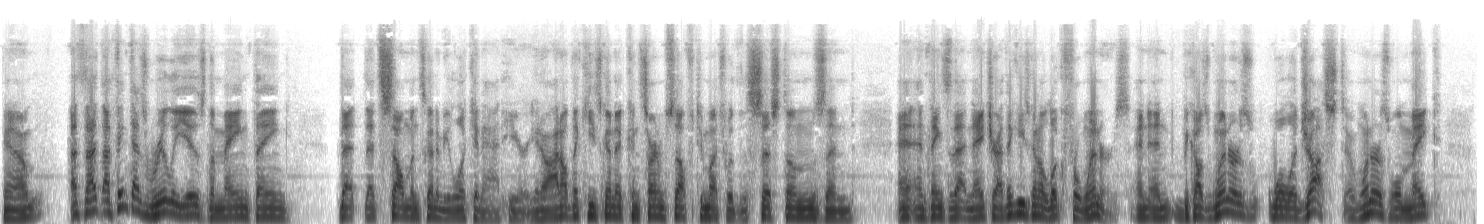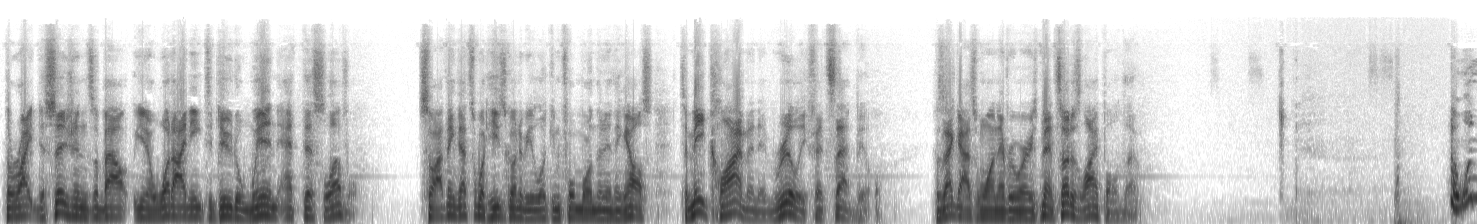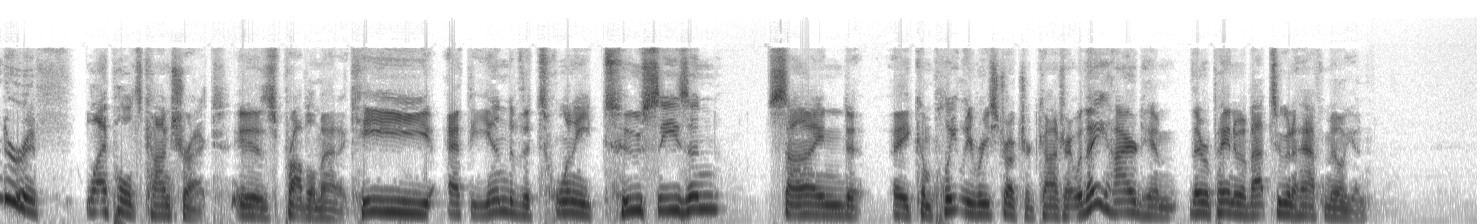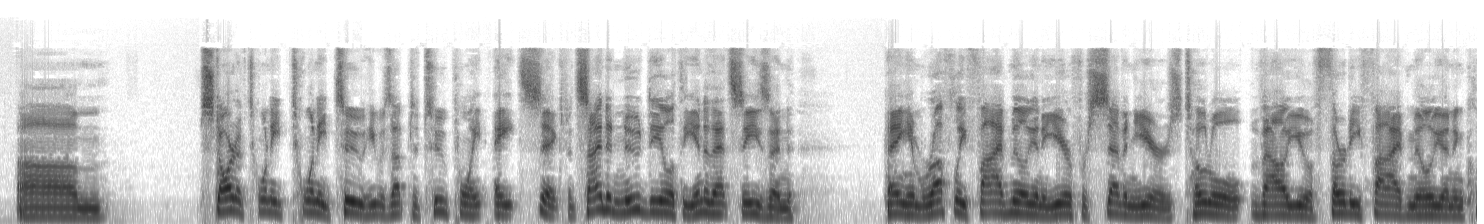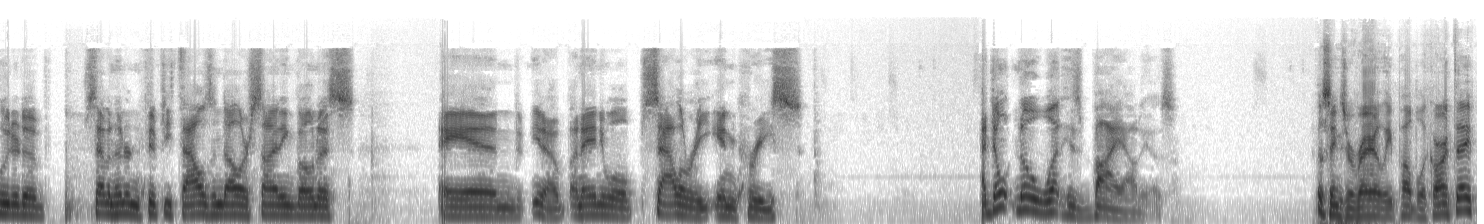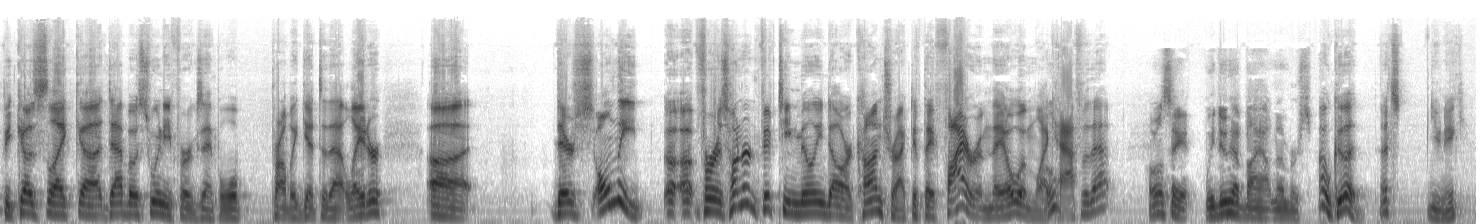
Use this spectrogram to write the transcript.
You know, I, think that's really is the main thing that that Selmon's going to be looking at here. You know, I don't think he's going to concern himself too much with the systems and, and and, things of that nature. I think he's going to look for winners, and and because winners will adjust and winners will make the right decisions about you know what I need to do to win at this level. So I think that's what he's going to be looking for more than anything else. To me, Klieman it really fits that bill because that guy's won everywhere he's been. So does Leipold, though. I wonder if Leipold's contract is problematic. He, at the end of the 22 season, signed a completely restructured contract. When they hired him, they were paying him about two and a half million. Um, start of 2022, he was up to 2.86, but signed a new deal at the end of that season paying him roughly five million a year for seven years. Total value of thirty-five million, included a seven hundred and fifty thousand dollar signing bonus, and you know an annual salary increase. I don't know what his buyout is. Those things are rarely public, aren't they? Because, like uh, Dabo Swinney, for example, we'll probably get to that later. Uh, there's only uh, uh, for his $115 million contract, if they fire him, they owe him like oh. half of that. Hold on a second. We do have buyout numbers. Oh, good. That's unique.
